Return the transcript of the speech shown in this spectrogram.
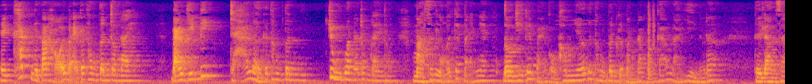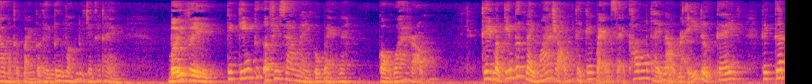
thì khách người ta hỏi bạn cái thông tin trong đây. Bạn chỉ biết trả lời cái thông tin chung quanh ở trong đây thôi. Mà xin lỗi các bạn nha, đôi khi các bạn còn không nhớ cái thông tin các bạn đang quảng cáo là gì nữa đó. Thì làm sao mà các bạn có thể tư vấn được cho khách hàng? Bởi vì cái kiến thức ở phía sau này của bạn nè, còn quá rộng. Khi mà kiến thức này quá rộng thì các bạn sẽ không thể nào đẩy được cái cái kết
